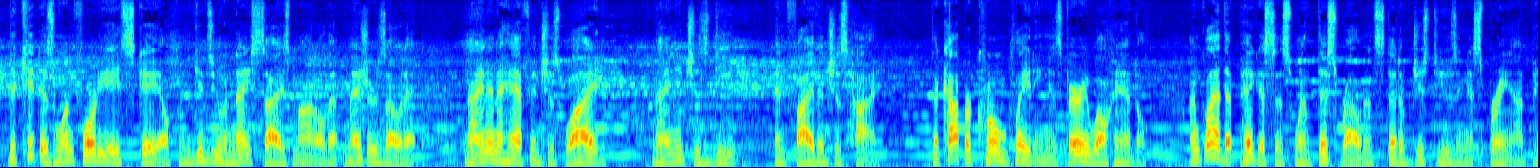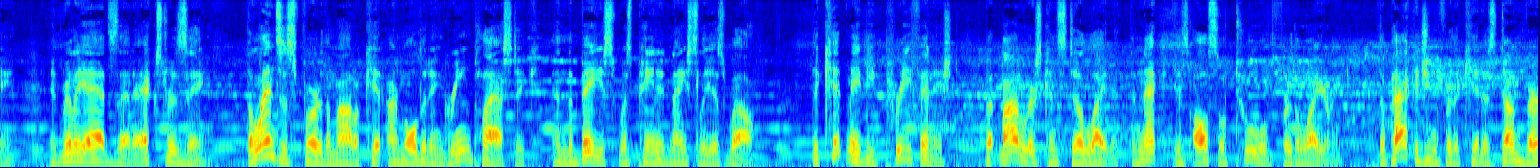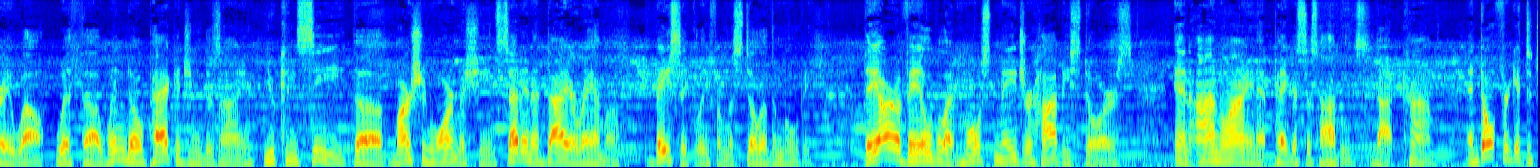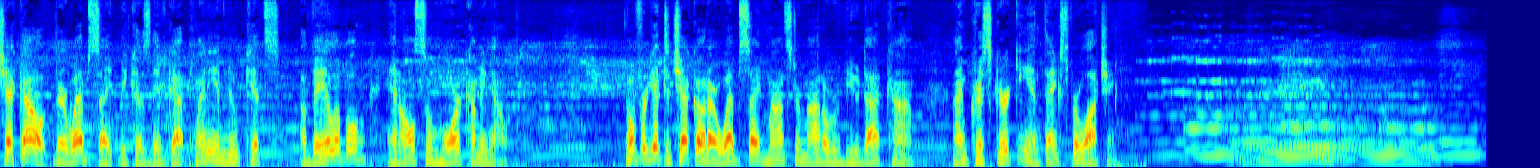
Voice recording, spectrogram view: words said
The kit is 148 scale and gives you a nice size model that measures out at 9.5 inches wide, 9 inches deep, and 5 inches high. The copper chrome plating is very well handled. I'm glad that Pegasus went this route instead of just using a spray on paint. It really adds that extra zing. The lenses for the model kit are molded in green plastic, and the base was painted nicely as well. The kit may be pre finished, but modelers can still light it. The neck is also tooled for the wiring. The packaging for the kit is done very well. With a window packaging design, you can see the Martian war machine set in a diorama, basically from a still of the movie. They are available at most major hobby stores and online at pegasushobbies.com. And don't forget to check out their website because they've got plenty of new kits available and also more coming out. Don't forget to check out our website, monstermodelreview.com. I'm Chris Gierke, and thanks for watching.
